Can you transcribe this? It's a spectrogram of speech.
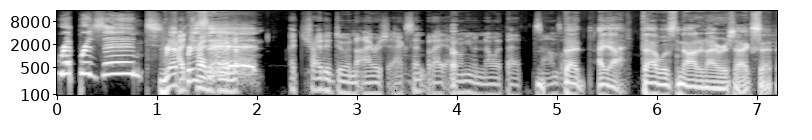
Represent! I try, to do an, Represent I try to do an Irish accent, but I, I don't even know what that sounds like. that. uh, yeah, that was not an Irish accent,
